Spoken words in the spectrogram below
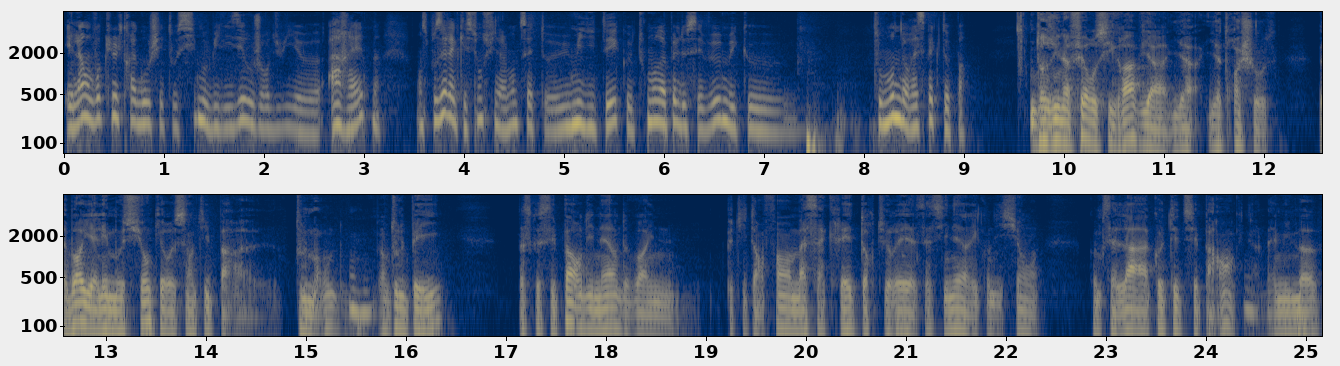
Et là, on voit que l'ultra-gauche est aussi mobilisée aujourd'hui euh, à Rennes. On se posait la question finalement de cette humilité que tout le monde appelle de ses voeux, mais que tout le monde ne respecte pas. Dans une affaire aussi grave, il y a, trois choses. D'abord, il y a l'émotion qui est ressentie par euh, tout le monde, mhm. dans tout le pays, parce que c'est pas ordinaire de voir une petite enfant massacrée, torturée, assassinée dans des conditions comme celle-là, à côté de ses parents, qui dans le même immeuble.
